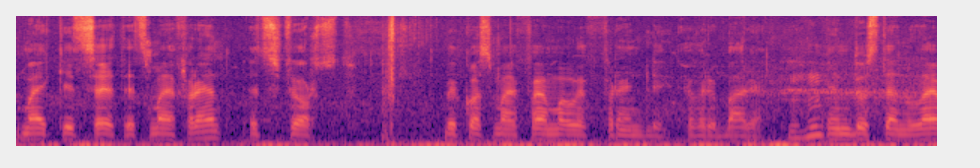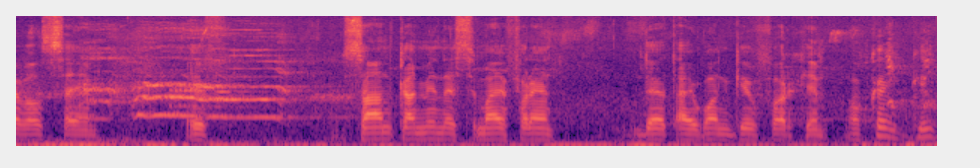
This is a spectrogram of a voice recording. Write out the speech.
My kid said it's my friend, it's first. Because my family friendly, everybody. Mhm. Understand level same. If son come in as my friend, that I won't give for him. Okay, good,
